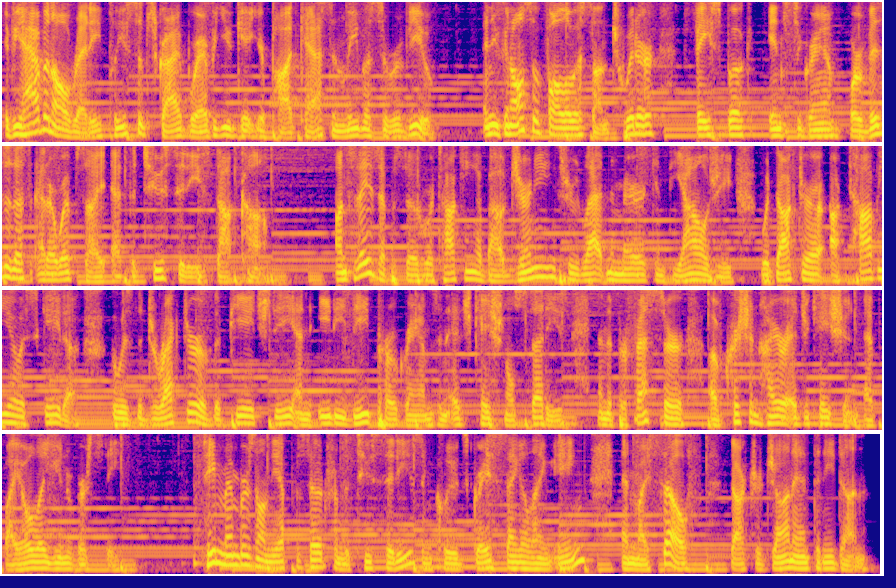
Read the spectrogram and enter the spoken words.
If you haven't already, please subscribe wherever you get your podcast and leave us a review. And you can also follow us on Twitter, Facebook, Instagram, or visit us at our website at thetwocities.com. On today's episode, we're talking about journeying through Latin American theology with Dr. Octavio Esqueda, who is the director of the PhD and EDD programs in educational studies and the professor of Christian higher education at Biola University. Team members on the episode from the two cities includes Grace Sangalang Ng and myself, Dr. John Anthony Dunne.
